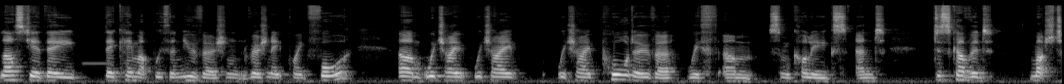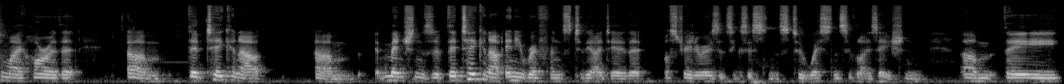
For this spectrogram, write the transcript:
Last year, they they came up with a new version, version 8.4, um, which I which I which I pored over with um, some colleagues and discovered, much to my horror, that um, they'd taken out um, mentions of they'd taken out any reference to the idea that Australia owes its existence to Western civilization. Um, they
